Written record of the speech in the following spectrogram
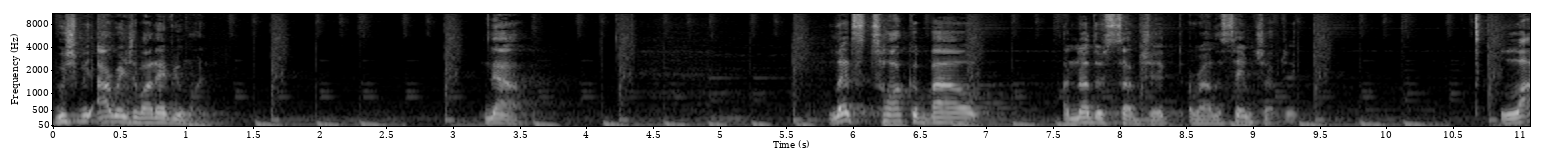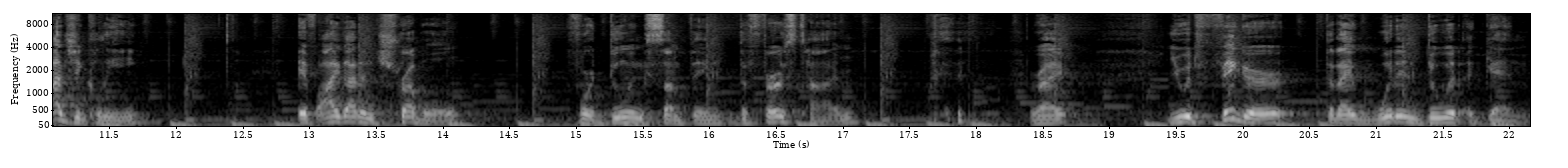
we should be outraged about everyone. Now, let's talk about another subject around the same subject. Logically, if I got in trouble for doing something the first time, right, you would figure that I wouldn't do it again.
